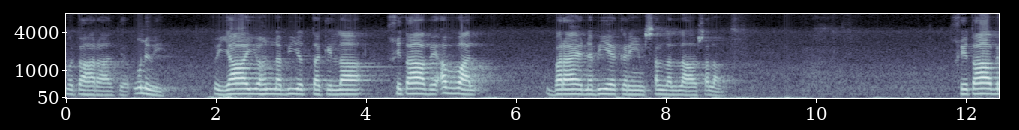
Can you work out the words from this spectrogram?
متحرات کے۔ انوی تو یا یو نبی تک اللہ خطاب اول برائے نبی کریم صلی اللہ علیہ وسلم۔ خطاب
